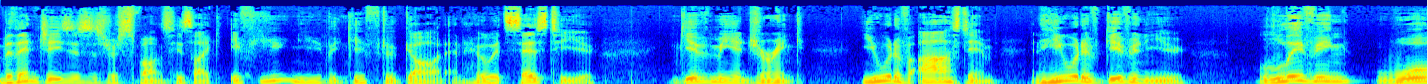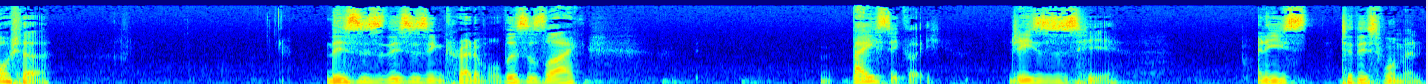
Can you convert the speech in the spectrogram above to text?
but then Jesus' response, he's like, if you knew the gift of God and who it says to you, give me a drink, you would have asked him, and he would have given you living water. This is this is incredible. This is like basically Jesus is here and he's to this woman.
